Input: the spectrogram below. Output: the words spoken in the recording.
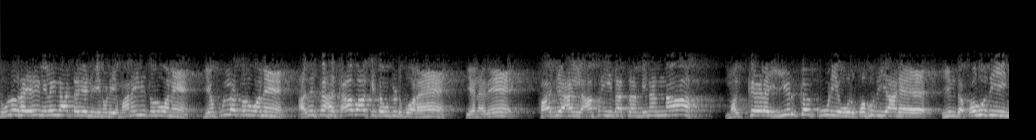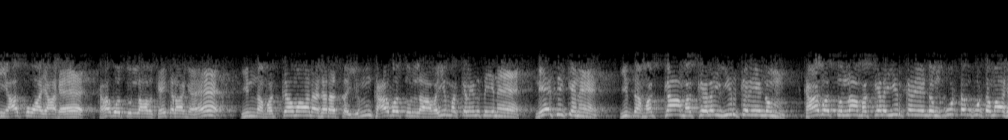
தொழுகையை நிலைநாட்ட வேண்டும் என்னுடைய மனைவி தொழுவனே என் புள்ள தொழுவனே அதுக்காக காபா கிட்ட விட்டுட்டு போறேன். எனவே ஃபஜஅல் அஃபீதத மினன்னாஸ். மக்களை ஈர்க்கக்கூடிய ஒரு பகுதியாக இந்த பகுதியை நீ ஆக்குவாயாக. காபத்துல்லாவை கேட்கிறாங்க இந்த மக்கமா நகரத்தையும் காபத்துல்லாவையும் மக்கள் என்ன செய்யணும்? நேசிக்கணும். இந்த மக்கா மக்களை ஈர்க்க வேண்டும். காபத்துல்லா மக்களை ஈர்க்க வேண்டும். கூட்டம் கூட்டமாக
